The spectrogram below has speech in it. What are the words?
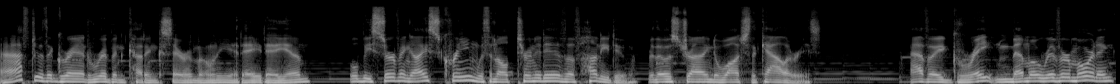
After the grand ribbon cutting ceremony at 8 a.m., we'll be serving ice cream with an alternative of honeydew for those trying to watch the calories. Have a great Memo River morning!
